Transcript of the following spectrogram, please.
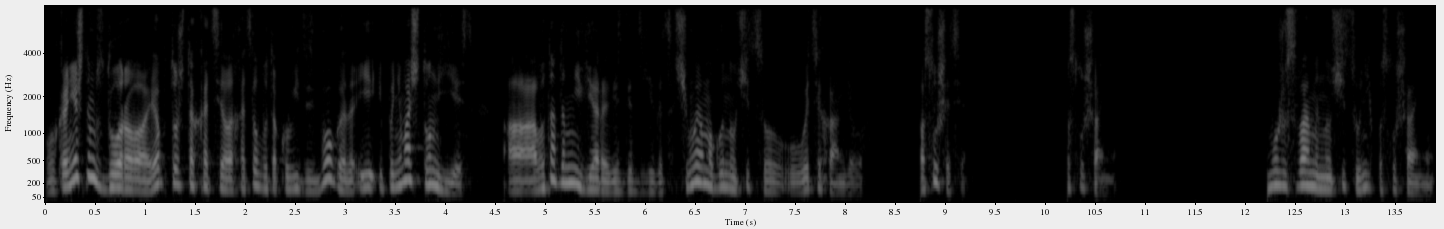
Ну, конечно, им здорово, я бы тоже так хотел, я хотел бы так увидеть Бога и, и понимать, что Он есть. А вот надо мне верой везде двигаться. Чему я могу научиться у этих ангелов? Послушайте, послушание. Можу с вами научиться у них послушанию.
